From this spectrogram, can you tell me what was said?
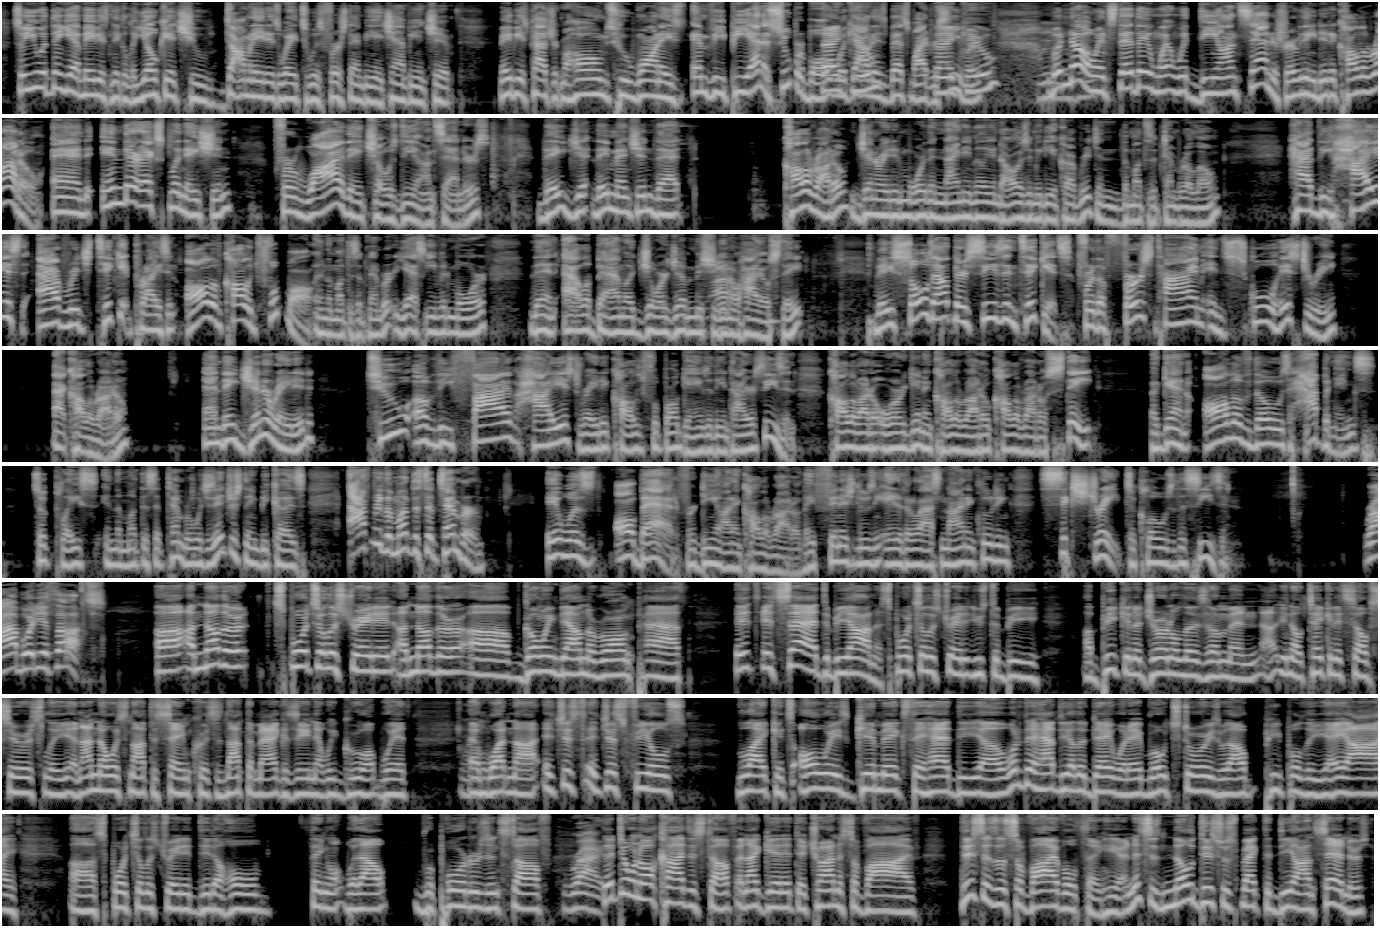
So you would think, yeah, maybe it's Nikola Jokic who dominated his way to his first NBA championship. Maybe it's Patrick Mahomes who won a MVP and a Super Bowl Thank without you. his best wide Thank receiver. you. But no, instead they went with Deion Sanders for everything he did at Colorado. And in their explanation for why they chose Deion Sanders, they they mentioned that Colorado generated more than $90 million in media coverage in the month of September alone. Had the highest average ticket price in all of college football in the month of September. Yes, even more than Alabama, Georgia, Michigan, Ohio State. They sold out their season tickets for the first time in school history at Colorado, and they generated two of the five highest rated college football games of the entire season Colorado, Oregon, and Colorado, Colorado State. Again, all of those happenings took place in the month of September, which is interesting because after the month of September, it was all bad for Deion in Colorado. They finished losing eight of their last nine, including six straight to close the season. Rob, what are your thoughts? Uh, another Sports Illustrated, another uh, going down the wrong path. It, it's sad to be honest. Sports Illustrated used to be a beacon of journalism and uh, you know taking itself seriously. And I know it's not the same, Chris. It's not the magazine that we grew up with and whatnot. It just it just feels like it's always gimmicks. They had the uh, what did they have the other day where they wrote stories without people? The AI, uh, Sports Illustrated did a whole thing without reporters and stuff. Right. They're doing all kinds of stuff, and I get it. They're trying to survive. This is a survival thing here, and this is no disrespect to Deion Sanders,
